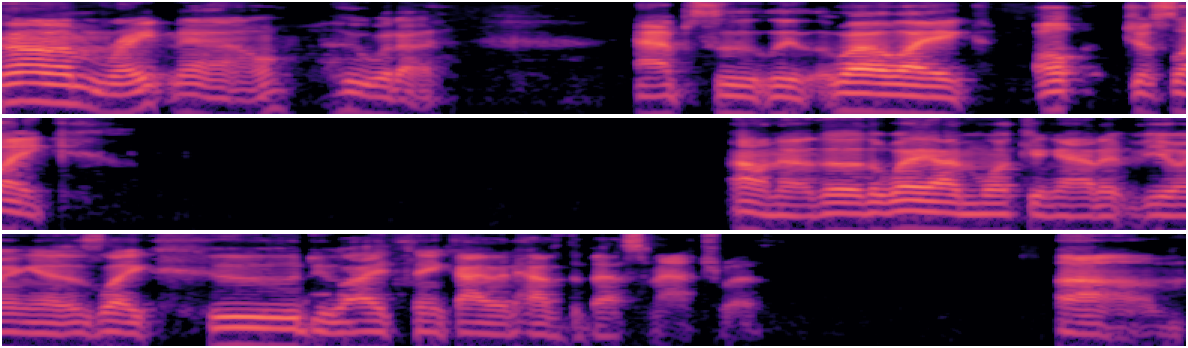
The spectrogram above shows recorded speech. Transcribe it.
Um, right now, who would I? Absolutely. Well, like, oh, just like I don't know the the way I'm looking at it, viewing it is like, who do I think I would have the best match with? Um,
